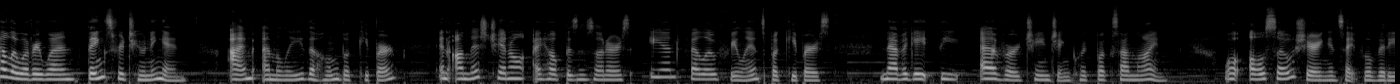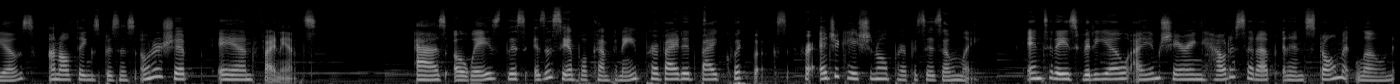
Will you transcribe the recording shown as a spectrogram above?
Hello, everyone. Thanks for tuning in. I'm Emily, the home bookkeeper, and on this channel, I help business owners and fellow freelance bookkeepers navigate the ever changing QuickBooks Online, while also sharing insightful videos on all things business ownership and finance. As always, this is a sample company provided by QuickBooks for educational purposes only. In today's video, I am sharing how to set up an installment loan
